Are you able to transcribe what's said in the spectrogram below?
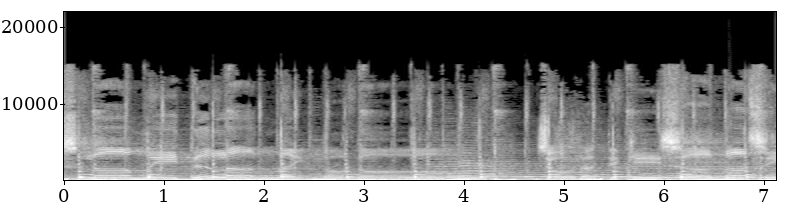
ित लाइलो नरत किस नसि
